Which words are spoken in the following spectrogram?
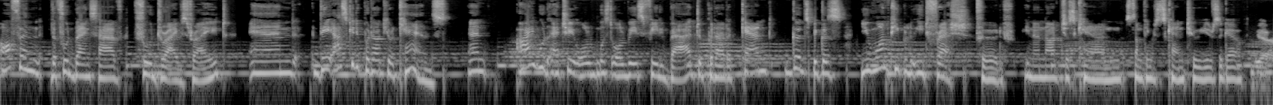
Often the food banks have food drives, right? And they ask you to put out your cans. And I would actually almost always feel bad to put out a canned goods because you want people to eat fresh food, you know, not just canned, something which is canned two years ago. Yeah.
